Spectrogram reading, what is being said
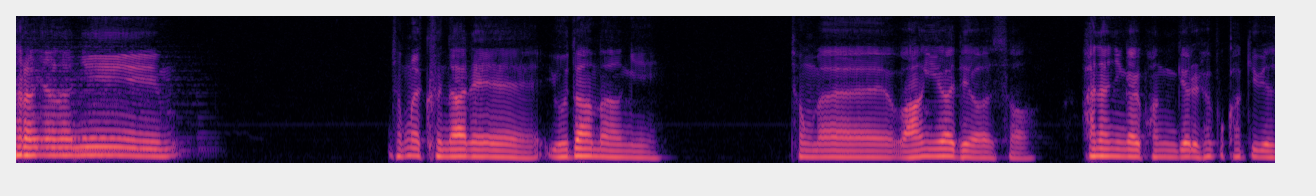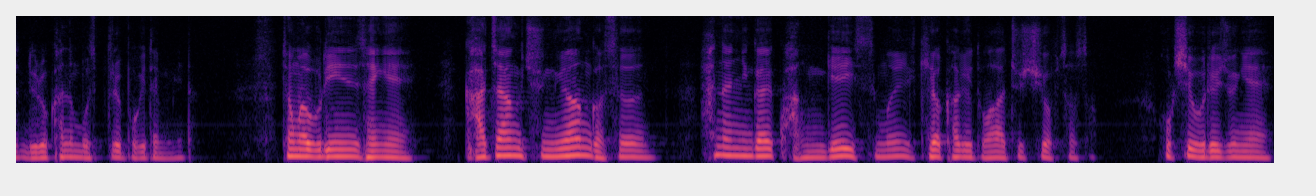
사랑의 하나님, 정말 그날에 요담왕이 정말 왕이가 되어서 하나님과의 관계를 회복하기 위해서 노력하는 모습들을 보게 됩니다. 정말 우리 인생에 가장 중요한 것은 하나님과의 관계에 있음을 기억하게 도와주시옵소서. 혹시 우리 중에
